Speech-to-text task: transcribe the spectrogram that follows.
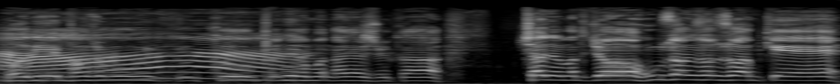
어디 아. 방송국 그, 그 편의 여러분 안녕하십니까? 저는 말이죠 홍수환 선수와 함께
